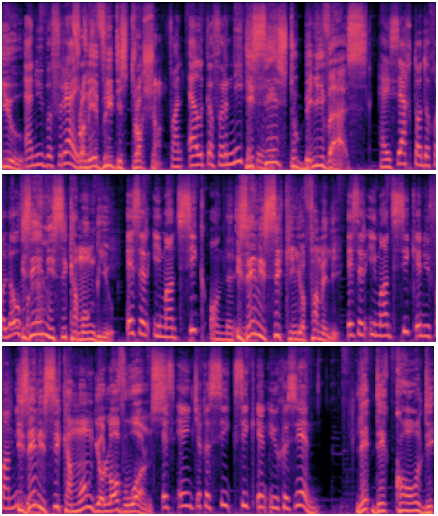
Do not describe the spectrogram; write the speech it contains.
you en u bevrijdt from every destruction. van elke He vernietiging. says to believers, Hij zegt tot de Is gelovigen: any sick among you? Is er iemand ziek onder Is u? there any sick in your family? Is er iemand ziek in uw Is familie? any sick among your loved ones? Is eentje geziek, ziek in uw gezin? Let they call the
